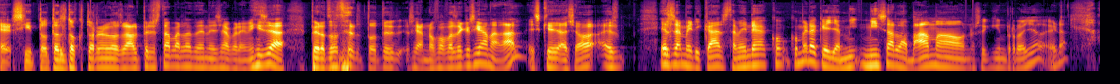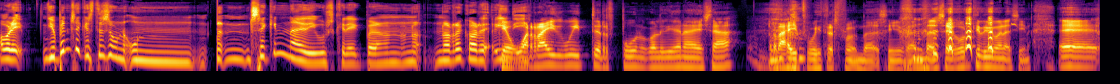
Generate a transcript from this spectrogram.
eh, si tot el doctor en los Alpes està basat en aquesta premissa, però tot, el- tot, el- o sigui, no fa falta que sigui Nadal. És que això és... Els americans, també era... Com, com era aquella? Mi- Miss Alabama o no sé quin rotllo era? A veure, jo penso que este és un... un... no sé quin dius, crec, però no, no, no recordo... Que Warride Witherspoon, com li diuen a aquesta, Right Witherspoon, de- sí, de- segur que diuen així. Eh,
